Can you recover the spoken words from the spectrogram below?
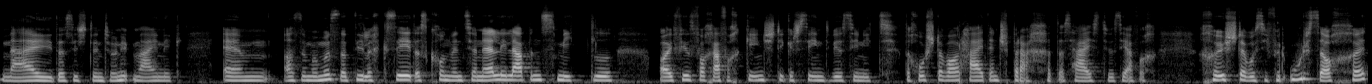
Nein, das ist dann schon nicht die Meinung. Ähm, also man muss natürlich sehen, dass konventionelle Lebensmittel auch vielfach einfach günstiger sind, weil sie nicht der Kostenwahrheit entsprechen. Das heißt, weil sie einfach Kosten, die sie verursachen,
